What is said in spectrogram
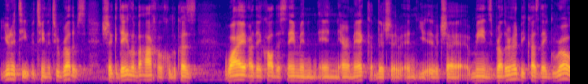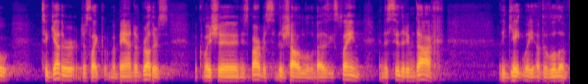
unity between the two brothers. Because why are they called this name in, in Aramaic, which, in, which uh, means brotherhood? Because they grow together, just like a band of brothers. As explained in the Siddur Imdach, the gateway of the lulav.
